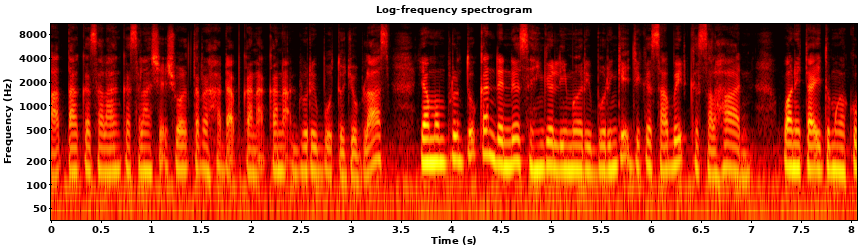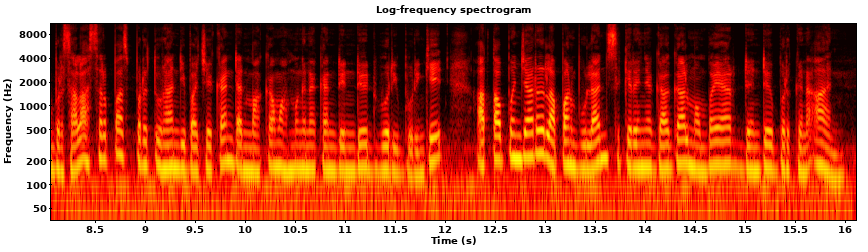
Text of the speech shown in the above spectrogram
atas kesalahan-kesalahan seksual terhadap kanak-kanak 2017 yang memperuntukkan denda sehingga RM5,000 jika sabit kesalahan. Wanita itu mengaku bersalah selepas pertuduhan dibacakan dan mahkamah mengenakan denda RM2,000 atau penjara 8 bulan sekiranya gagal membayar denda berkenaan.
